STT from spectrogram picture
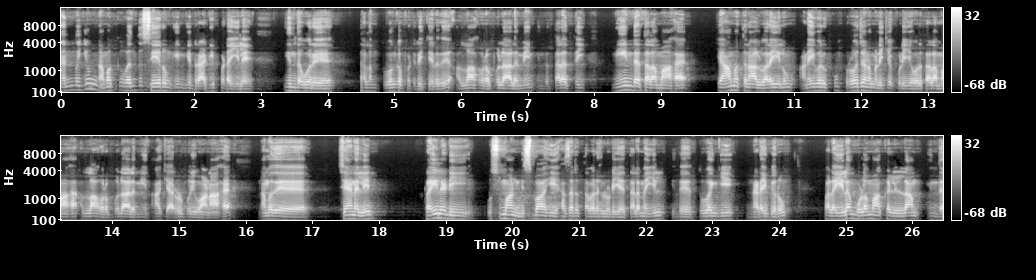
நன்மையும் நமக்கு வந்து சேரும் என்கின்ற அடிப்படையிலே இந்த ஒரு தளம் துவங்கப்பட்டிருக்கிறது. அல்லாஹு ரபுல் ஆலமீன் இந்த தளத்தை நீண்ட தளமாக கியாமத்து நாள் வரையிலும் அனைவருக்கும் புரோஜனம் அளிக்கக்கூடிய ஒரு தளமாக அல்லாஹு ரபுல் ஆலமீன் ஆக்கி அருள் புரிவானாக. நமது சேனலில் ரயிலடி உஸ்மான் மிஸ்பாஹி ஹசரத் அவர்களுடைய தலைமையில் இது துவங்கி நடைபெறும். பல இளம் உளமாக்கள் எல்லாம் இந்த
